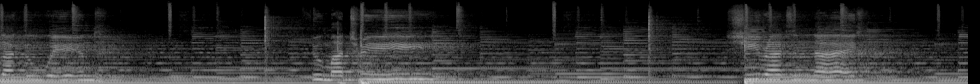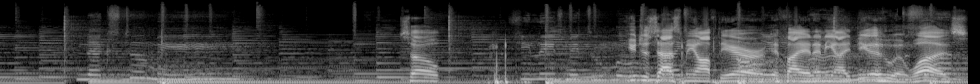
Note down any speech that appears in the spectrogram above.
She's like the wind through my tree. She rides the night next to me. So She leads me through you just asked me off the air if I had any idea who it was,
